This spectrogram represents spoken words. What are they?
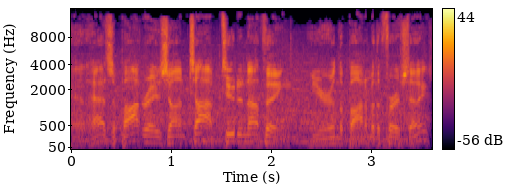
And has the Padres on top two to nothing here in the bottom of the first inning.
